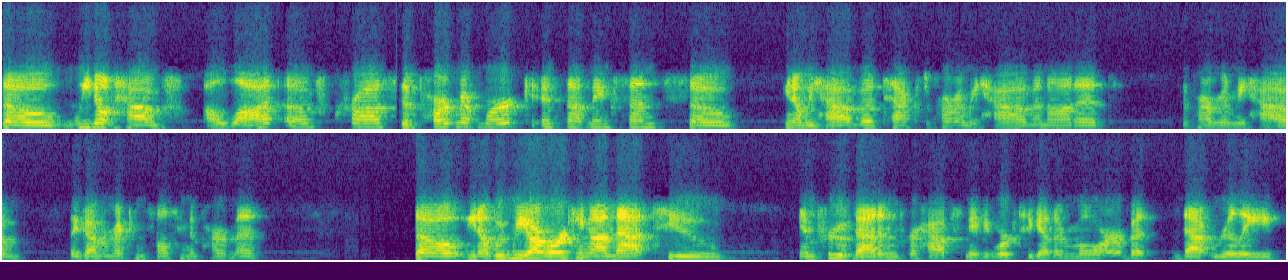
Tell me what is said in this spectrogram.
So we don't have a lot of cross department work, if that makes sense. So, you know, we have a tax department, we have an audit department, we have the government consulting department. So, you know, we, we are working on that to improve that and perhaps maybe work together more, but that really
